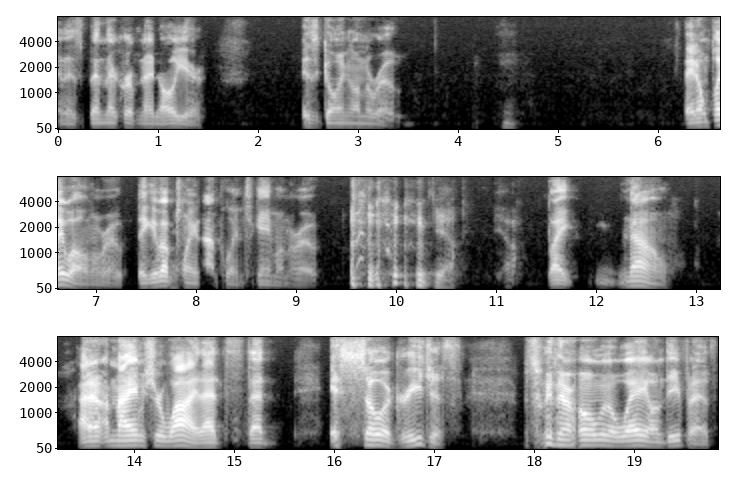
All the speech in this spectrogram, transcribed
and it's been their kryptonite all year, is going on the road. Hmm. They don't play well on the road. They give up 29 points a game on the road. yeah. Yeah. Like, no. I am not even sure why. That's that is so egregious between their home and away on defense.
